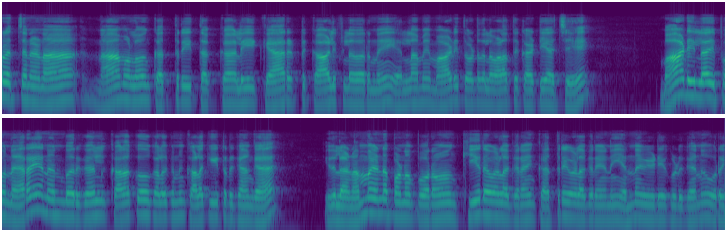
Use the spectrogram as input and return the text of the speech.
பிரச்சனைனா நாமளும் கத்திரி தக்காளி கேரட்டு காலிஃப்ளவர்னு எல்லாமே மாடி தோட்டத்தில் வளர்த்து காட்டியாச்சு. மாடியில் இப்போ நிறைய நண்பர்கள் கலக்கோ கலக்குன்னு கலக்கிட்டு இருக்காங்க. இதில் நம்ம என்ன பண்ண போகிறோம் கீரை வளர்க்குறேன் கத்திரி வளர்க்குறேன்னு என்ன வீடியோ கொடுக்கன்னு ஒரு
